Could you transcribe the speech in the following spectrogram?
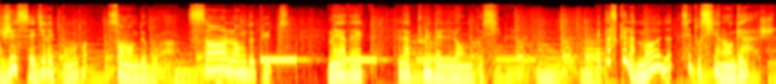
J'essaie d'y répondre sans langue de bois, sans langue de pute, mais avec la plus belle langue possible. Et parce que la mode, c'est aussi un langage.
